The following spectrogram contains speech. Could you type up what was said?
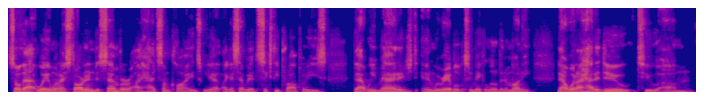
So that way, when I started in December, I had some clients. We had, like I said, we had 60 properties that we managed, and we were able to make a little bit of money. Now, what I had to do to, um,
